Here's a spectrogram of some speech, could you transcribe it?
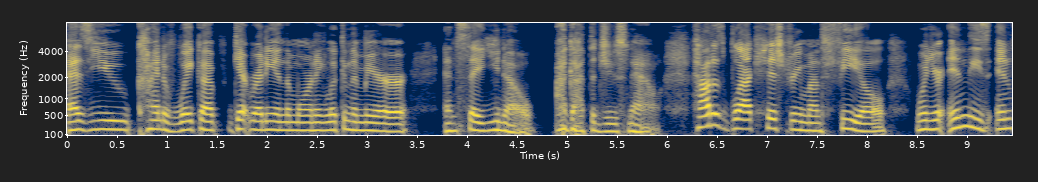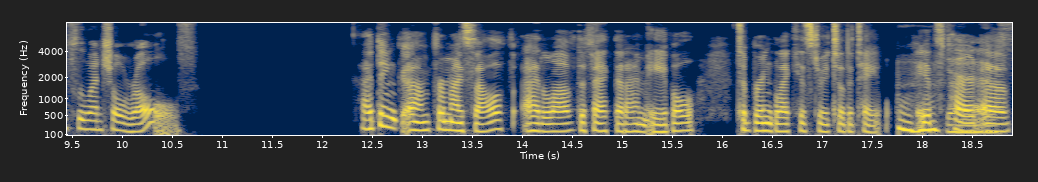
as you kind of wake up, get ready in the morning, look in the mirror, and say, you know, I got the juice now? How does Black History Month feel when you're in these influential roles? I think um, for myself, I love the fact that I'm able to bring Black history to the table. Mm-hmm. It's yes. part of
